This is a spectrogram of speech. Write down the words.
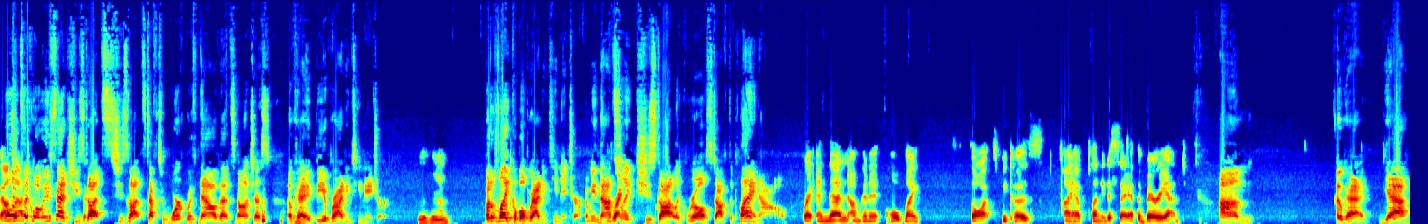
Well, it's like what we've said. She's got she's got stuff to work with now. That's not just okay. Be a bratty teenager, Mhm. but a likable bratty teenager. I mean, that's Right. like she's got like real stuff to play now. right. And then I'm gonna hold my thoughts because I have plenty to say at the very end. Um. Okay. Yeah.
